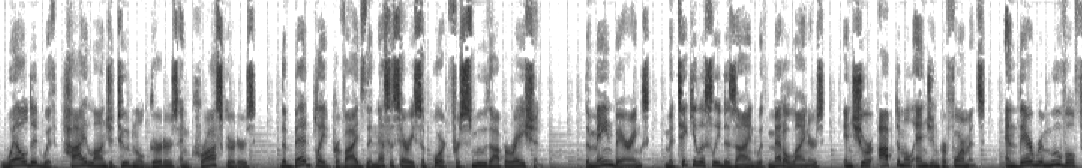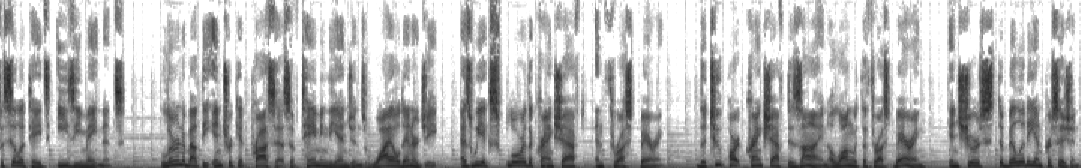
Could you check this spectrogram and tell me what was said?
Welded with high longitudinal girders and cross girders, the bed plate provides the necessary support for smooth operation. The main bearings, meticulously designed with metal liners, ensure optimal engine performance, and their removal facilitates easy maintenance. Learn about the intricate process of taming the engine's wild energy as we explore the crankshaft and thrust bearing. The two-part crankshaft design, along with the thrust bearing, ensures stability and precision,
